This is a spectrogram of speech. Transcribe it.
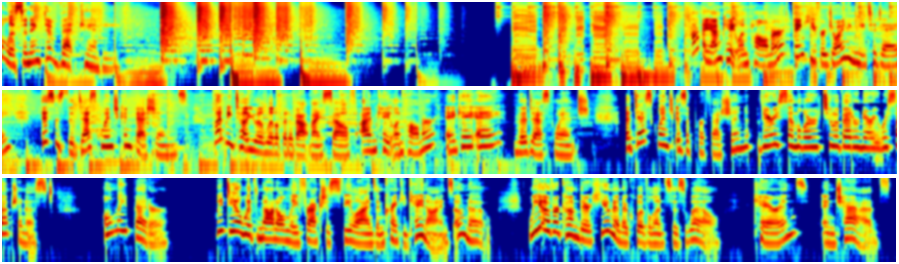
You're listening to Vet Candy. Hi, I'm Caitlin Palmer. Thank you for joining me today. This is the Desk Wench Confessions. Let me tell you a little bit about myself. I'm Caitlin Palmer, aka the Desk Wench. A desk wench is a profession very similar to a veterinary receptionist, only better. We deal with not only fractious felines and cranky canines, oh no, we overcome their human equivalents as well Karens and Chads.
